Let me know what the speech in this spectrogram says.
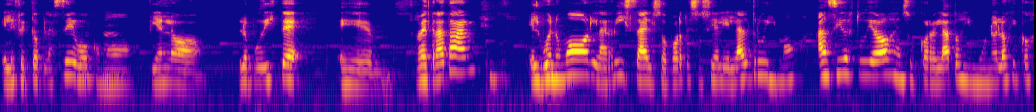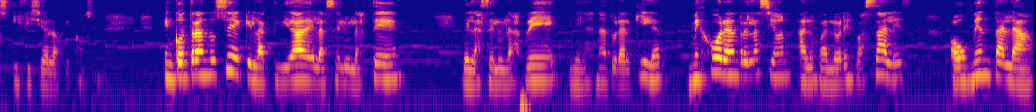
el efecto placebo, como bien lo, lo pudiste eh, retratar, el buen humor, la risa, el soporte social y el altruismo han sido estudiados en sus correlatos inmunológicos y fisiológicos, encontrándose que la actividad de las células T, de las células B y de las natural killer mejora en relación a los valores basales, aumenta la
